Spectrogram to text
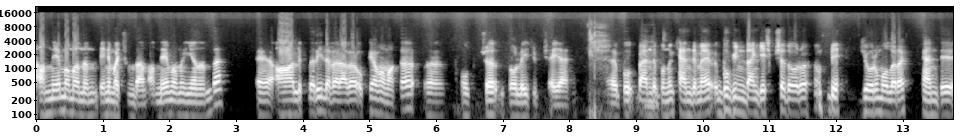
anlayamamanın benim açımdan anlayamamın yanında e, ağırlıklarıyla beraber okuyamamak da e, oldukça zorlayıcı bir şey yani. E, bu ben de bunu kendime bugünden geçmişe doğru bir yorum olarak kendi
